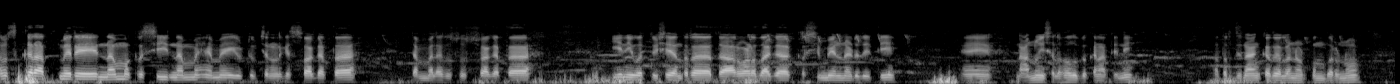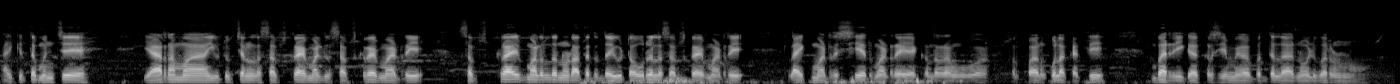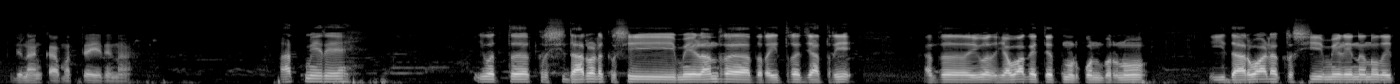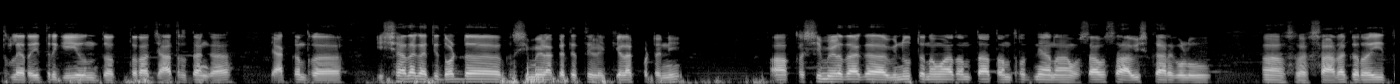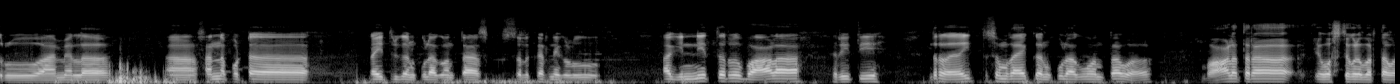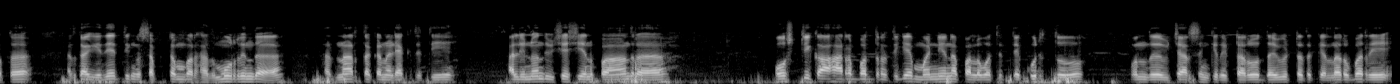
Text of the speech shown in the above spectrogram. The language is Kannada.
ನಮಸ್ಕಾರ ಆತ್ಮೇರೆ ನಮ್ಮ ಕೃಷಿ, ನಮ್ಮ ಹೆಮ್ಮೆ ಯೂಟ್ಯೂಬ್ ಚಾನಲ್ಗೆ ಸ್ವಾಗತ. ತಮ್ಮೆಲ್ಲರಿಗೂ ಸುಸ್ವಾಗತ. ಏನು ಇವತ್ತು ವಿಷಯ ಅಂದ್ರೆ, ಧಾರವಾಡದಾಗ ಕೃಷಿ ಮೇಳ ನಡೆದೈತಿ. ನಾನು ಈ ಸಲ ಹೋಗ್ಬೇಕನ್ನತ್ತೀನಿ. ಅದ್ರ ದಿನಾಂಕದೆಲ್ಲ ನೋಡ್ಕೊಂಡು ಬರೋಣ. ಅದಕ್ಕಿಂತ ಮುಂಚೆ, ಯಾರು ನಮ್ಮ ಯೂಟ್ಯೂಬ್ ಚಾನಲ್ ಸಬ್ಸ್ಕ್ರೈಬ್ ಮಾಡಿಲ್ಲ, ಸಬ್ಸ್ಕ್ರೈಬ್ ಮಾಡಿರಿ. ಸಬ್ಸ್ಕ್ರೈಬ್ ಮಾಡಲ್ದ ನೋಡತ್ತಾರೆ ದಯವಿಟ್ಟು ಅವರೆಲ್ಲ ಸಬ್ಸ್ಕ್ರೈಬ್ ಮಾಡಿರಿ. ಲೈಕ್ ಮಾಡಿರಿ, ಶೇರ್ ಮಾಡಿರಿ. ಯಾಕಂದ್ರೆ ನಮಗೂ ಸ್ವಲ್ಪ ಅನುಕೂಲ ಆಕತಿ ಬರ್ರಿ, ಈಗ ಕೃಷಿ ಮೇಳ ಬದ್ದಲ್ಲ ನೋಡಿ ಬರೋಣ. ದಿನಾಂಕ ಮತ್ತೆ ಏನೇನ? ಆತ್ಮೀಯರೇ, ಇವತ್ತು ಕೃಷಿ, ಧಾರವಾಡ ಕೃಷಿ ಮೇಳ ಅಂದ್ರೆ ಅದು ರೈತರ ಜಾತ್ರೆ. ಅದು ಇವ, ಯಾವಾಗ ಐತಿ ಅಂತ ನೋಡ್ಕೊಂಡು ಬರೋಣ ಈ ಧಾರವಾಡ ಕೃಷಿ ಮೇಳ ಏನು ಅನ್ನೋದು ಐತ್ರಲ್ಲ ರೈತರಿಗೆ ಒಂದು ಥರ ಜಾತ್ರೆ ಇದ್ದಂಗೆ. ಯಾಕಂದ್ರೆ ಏಷ್ಯಾದಾಗ ಅತಿ ದೊಡ್ಡ ಕೃಷಿ ಮೇಳ ಆಕೈತೆ ಅಂತ ಹೇಳಿ ಕೇಳಾಕ್ಪಟ್ಟನಿ. ಆ ಕೃಷಿ ಮೇಳದಾಗ ವಿನೂತನವಾದಂಥ ತಂತ್ರಜ್ಞಾನ, ಹೊಸ ಹೊಸ ಆವಿಷ್ಕಾರಗಳು ಸಾಧಕ ರೈತರು, ಆಮೇಲೆ ಸಣ್ಣ ಪುಟ್ಟ ರೈತರಿಗೆ ಅನುಕೂಲ ಆಗುವಂಥ ಸಲಕರಣೆಗಳು ಹಾಗೆ ಇನ್ನಿತರ ಭಾಳ ರೀತಿ ಅಂದ್ರೆ ರೈತ ಸಮುದಾಯಕ್ಕೆ ಅನುಕೂಲ ಆಗುವಂಥವು ಭಾಳ ಥರ ವ್ಯವಸ್ಥೆಗಳು ಬರ್ತಾವತ್ತ. ಅದಕ್ಕಾಗಿ ಇದೇ ತಿಂಗಳು ಸೆಪ್ಟೆಂಬರ್ ಹದಿಮೂರರಿಂದ ಹದಿನಾರು ತನಕ ನಡೆಯಾಕತೈತಿ. ಅಲ್ಲಿ ಇನ್ನೊಂದು ವಿಶೇಷ ಏನಪ್ಪ ಅಂದ್ರೆ ಪೌಷ್ಟಿಕ ಆಹಾರ ಭದ್ರತೆಗೆ ಮಣ್ಣಿನ ಫಲವತ್ತತೆ ಕುರಿತು ಒಂದು ವಿಚಾರ ಸಂಕಿರಣ ಇಟ್ಟಾರು. ದಯವಿಟ್ಟು ಅದಕ್ಕೆ ಎಲ್ಲರೂ ಬರ್ರಿ.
